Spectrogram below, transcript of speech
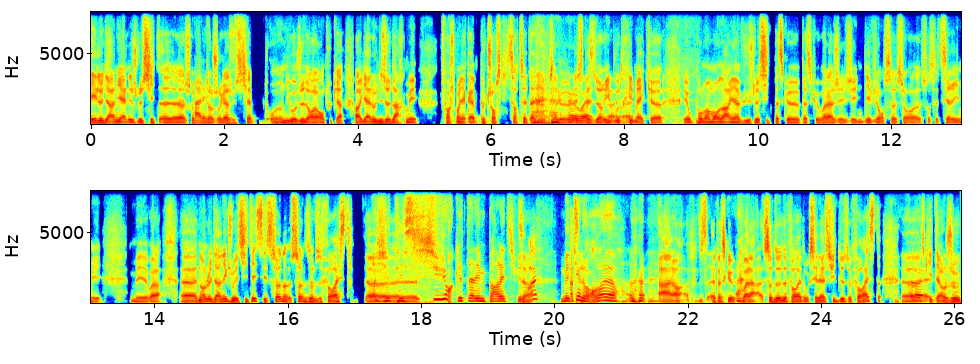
Et le dernier, allez, je le cite, euh, je, Allez. attends, je regarde juste s'il y a- au niveau jeu d'horreur en tout cas. Alors il y a Alone in the Dark, mais franchement il y a quand même peu de chances qu'il sorte cette année. C'est le- Ouais, l'espèce de reboot ouais. remake. euh, et pour le moment on n'a rien vu. Je le cite parce que parce que voilà j'ai j'ai une déviance sur euh, sur cette série, mais mais voilà. Euh, non le dernier que je voulais citer c'est Son, Sons of the Forest. Euh, Ah, J'étais sûr que t'allais me parler de c'est celui-là. vrai? Mais Ah, quelle horreur Ah alors parce que voilà Sons of the Forest donc c'est la suite de The Forest, euh, Ouais. ce qui était un jeu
